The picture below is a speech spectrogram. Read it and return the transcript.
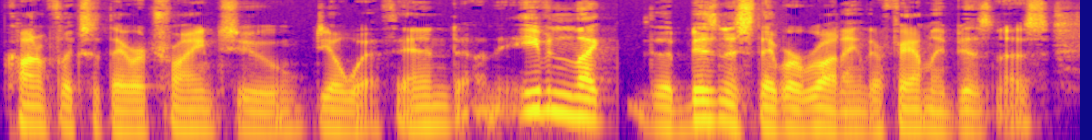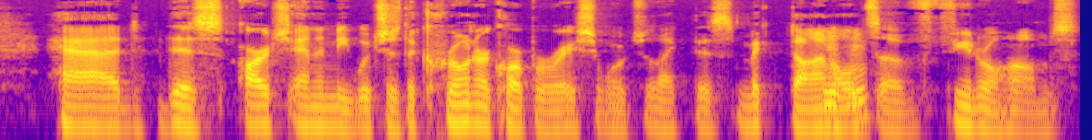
conflicts that they were trying to deal with. And even like the business they were running, their family business, had this arch enemy, which is the Kroehner Corporation, which is like this McDonald's mm-hmm. of funeral homes.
